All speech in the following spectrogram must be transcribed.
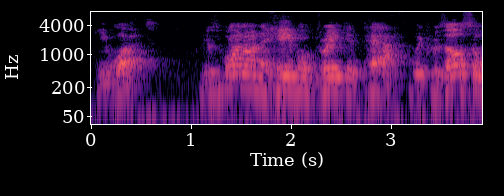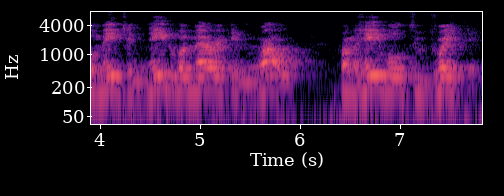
He was. He was born on the Haverhill Dracut Path, which was also a major Native American route from Haverhill to Dracut.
